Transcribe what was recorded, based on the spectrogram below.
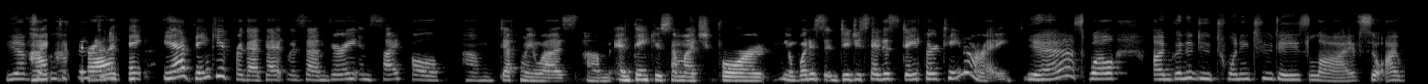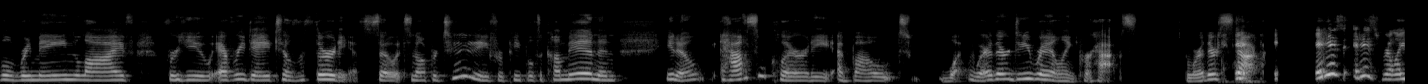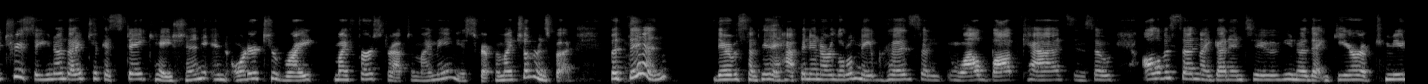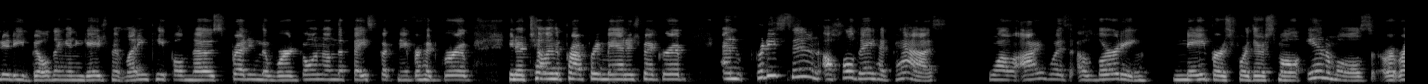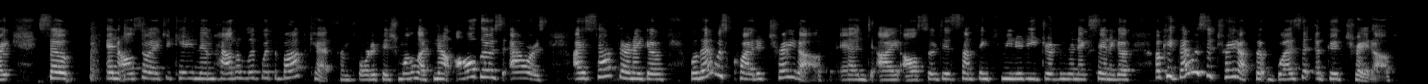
you have Hi, something to say? Thank- Yeah, thank you for that. That was um, very insightful. Um, Definitely was. Um, And thank you so much for, you know, what is it? Did you say this day 13 already? Yes, well, I'm going to do 22 days live, so I will remain live for you every day till the 30th. So it's an opportunity for people to come in and, you know, have some clarity about what, where they're derailing perhaps, where they're stuck. It is, it is really true. So you know that I took a staycation in order to write my first draft of my manuscript of my children's book. But then there was something that happened in our little neighborhoods and wild bobcats. And so all of a sudden I got into, you know, that gear of community building and engagement, letting people know, spreading the word, going on the Facebook neighborhood group, you know, telling the property management group. And pretty soon a whole day had passed while I was alerting neighbors for their small animals or right? So and also educating them how to live with a bobcat from florida fish and wildlife. Now all those hours i sat there and i go well that was quite a trade-off. And i also did something community driven the next day and i go okay that was a trade-off but was it a good trade-off?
